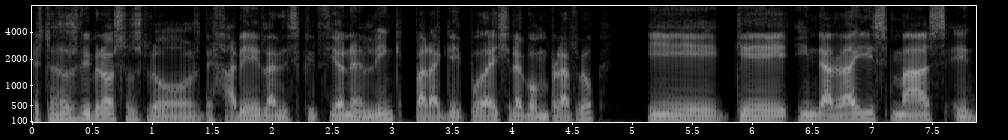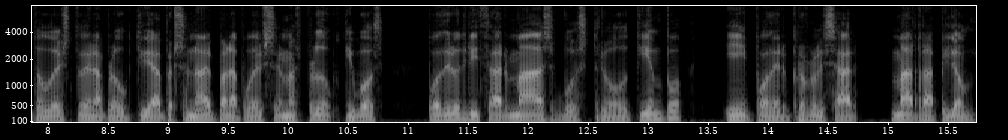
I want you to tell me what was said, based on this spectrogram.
Estos dos libros os los dejaré en la descripción, en el link, para que podáis ir a comprarlo y que indagáis más en todo esto de la productividad personal para poder ser más productivos, poder utilizar más vuestro tiempo y poder progresar más rápido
